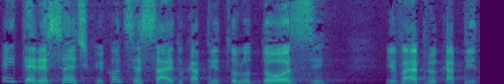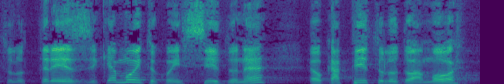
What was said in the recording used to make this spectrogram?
É interessante que quando você sai do capítulo 12 e vai para o capítulo 13, que é muito conhecido, né? É o capítulo do amor.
